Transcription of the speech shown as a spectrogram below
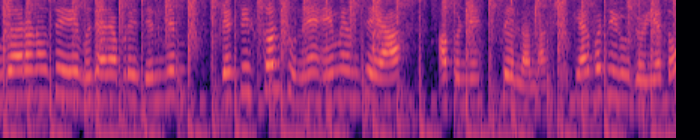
ઉદાહરણો છે એ વધારે આપણે જેમ જેમ પ્રેક્ટિસ કરશું ને એમ એમ છે આ આપણને સહેલા લાગશે. ત્યાર પછીનું જોઈએ તો.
